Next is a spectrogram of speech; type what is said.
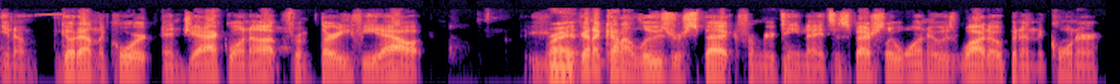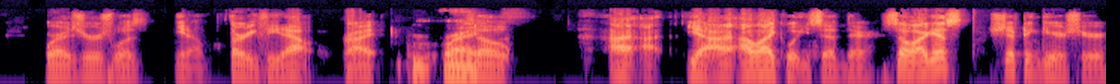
you know go down the court and jack one up from 30 feet out, y- you're Right. going to kind of lose respect from your teammates, especially one who is wide open in the corner, whereas yours was you know 30 feet out, right? Right. So, I, I yeah, I, I like what you said there. So I guess shifting gears here,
